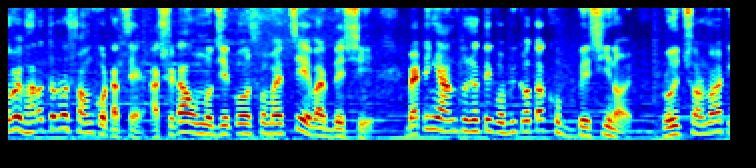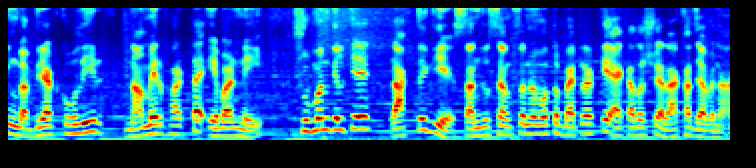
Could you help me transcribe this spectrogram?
তবে ভারতেরও সংকট আছে, আর সেটা অন্য যে কোনো সময়ের চেয়ে এবার বেশি। ব্যাটিংয়ে আন্তর্জাতিক অভিজ্ঞতা খুব বেশি নয়। রোহিত শর্মা কিংবা বিরাট কোহলির নামের ভারটা এবার নেই। শুভমান গিলকে রাখতে গিয়ে সঞ্জু স্যামসনের মতো ব্যাটারকে একাদশে রাখা যাবে না।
